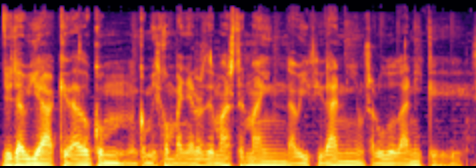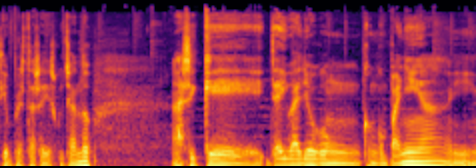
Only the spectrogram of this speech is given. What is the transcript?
yo ya había quedado con, con mis compañeros de Mastermind, David y Dani. Un saludo Dani que siempre estás ahí escuchando. Así que ya iba yo con, compañía y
